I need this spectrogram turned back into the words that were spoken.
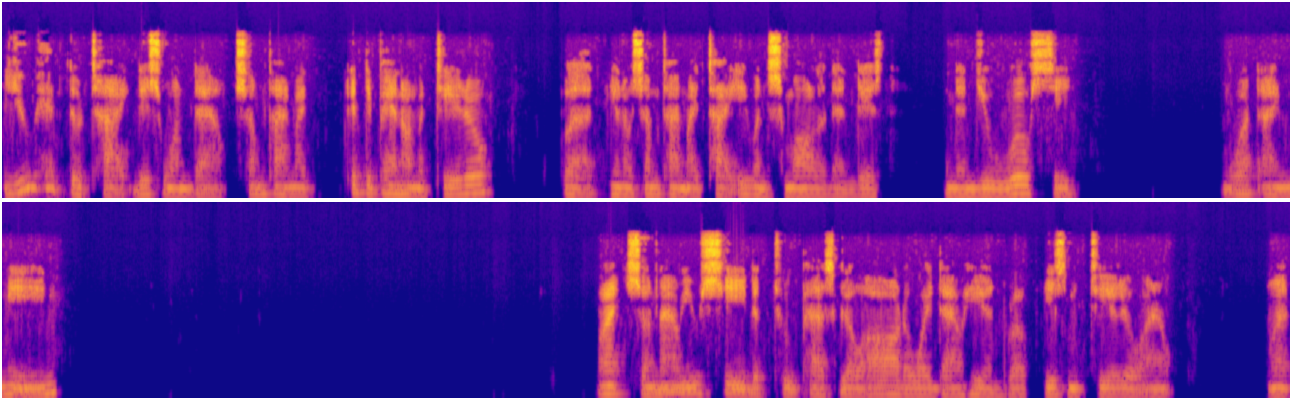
you have to tie this one down. Sometimes it depends on material, but you know, sometimes I tie even smaller than this. And then you will see what I mean. Right, so now you see the two paths go all the way down here and rub this material out. Right?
